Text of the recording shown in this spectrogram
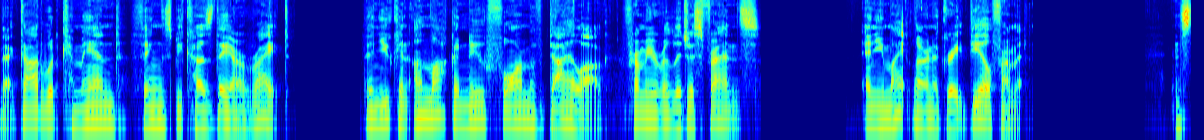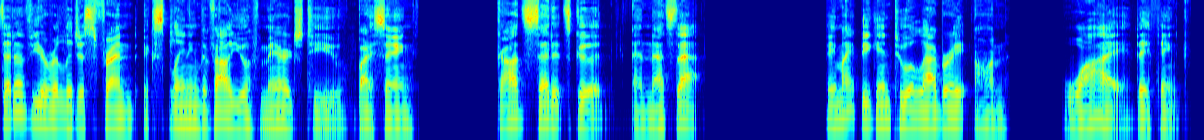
that God would command things because they are right, then you can unlock a new form of dialogue from your religious friends. And you might learn a great deal from it. Instead of your religious friend explaining the value of marriage to you by saying, God said it's good, and that's that, they might begin to elaborate on why they think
